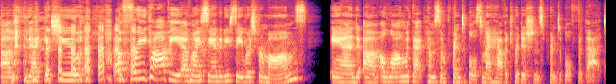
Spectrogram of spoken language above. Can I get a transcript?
um, that gets you a free copy of my Sanity Savers for Moms. And um, along with that comes some printables, and I have a traditions printable for that.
